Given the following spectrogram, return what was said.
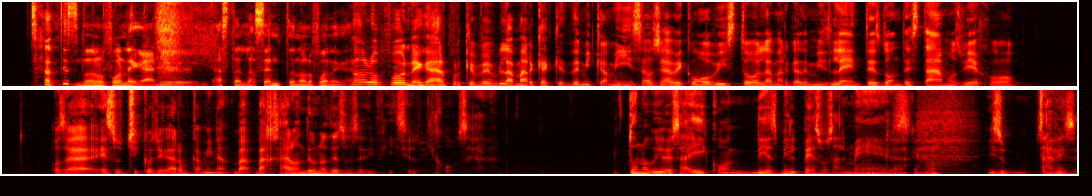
¿Sabes? No lo puedo negar, ni- hasta el acento no lo puedo negar. No lo puedo negar porque ve la marca que, de mi camisa, o sea, ve cómo visto, la marca de mis lentes, ¿dónde estamos, viejo? O sea, esos chicos llegaron caminando, ba- bajaron de uno de esos edificios, viejo. O sea, tú no vives ahí con 10 mil pesos al mes. Claro que no. Y ¿Sabes?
